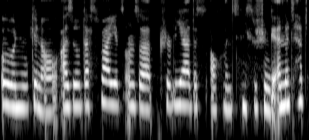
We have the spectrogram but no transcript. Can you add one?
Und genau, also das war jetzt unser Trivia, das auch wenn es nicht so schön geendet hat.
